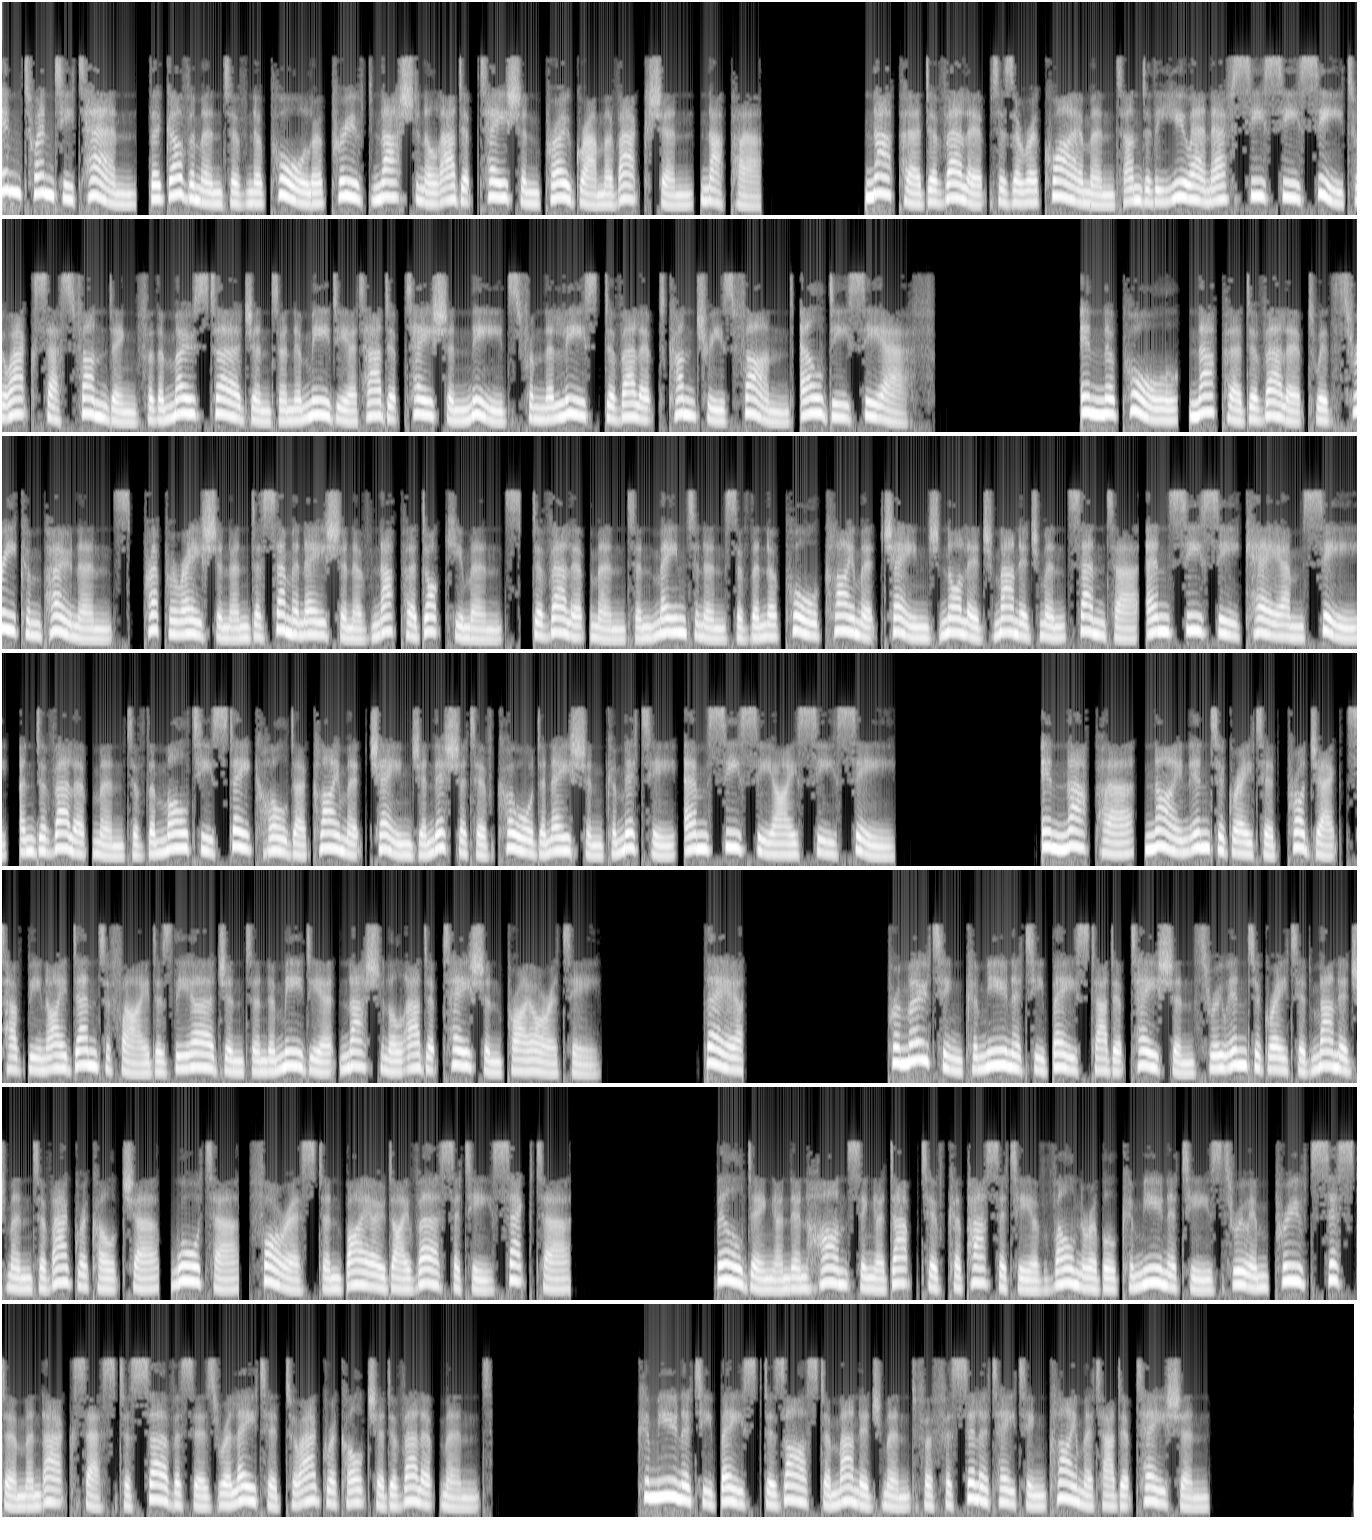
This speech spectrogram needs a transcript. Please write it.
In 2010, the government of Nepal approved National Adaptation Programme of Action NAPA. NAPA developed as a requirement under the UNFCCC to access funding for the most urgent and immediate adaptation needs from the Least Developed Countries Fund LDCF. In Nepal, NAPA developed with three components, preparation and dissemination of NAPA documents, development and maintenance of the Nepal Climate Change Knowledge Management Center and development of the Multi-Stakeholder Climate Change Initiative Coordination Committee. In NAPA, nine integrated projects have been identified as the urgent and immediate national adaptation priority. They are promoting community-based adaptation through integrated management of agriculture, water, forest and biodiversity sector building and enhancing adaptive capacity of vulnerable communities through improved system and access to services related to agriculture development, community-based disaster management for facilitating climate adaptation,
